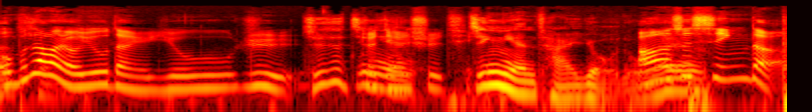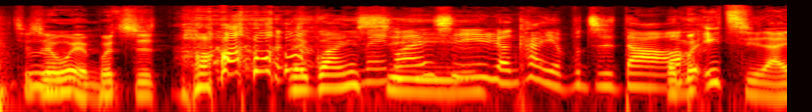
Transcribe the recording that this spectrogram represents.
我不知道有 U 等于 U 日，其实这件事情今年才有的，哦，是新的。其实我也不知道，嗯、没关系，没关系，人看也不知道。我们一起来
